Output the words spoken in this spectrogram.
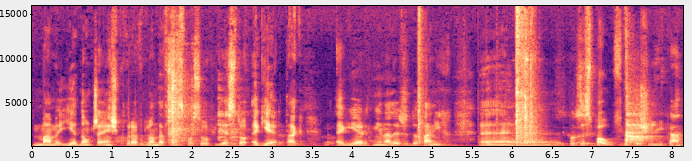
mamy jedną część, która wygląda w ten sposób. Jest to EGR, tak? EGR nie należy do tanich e, podzespołów tego silnika,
